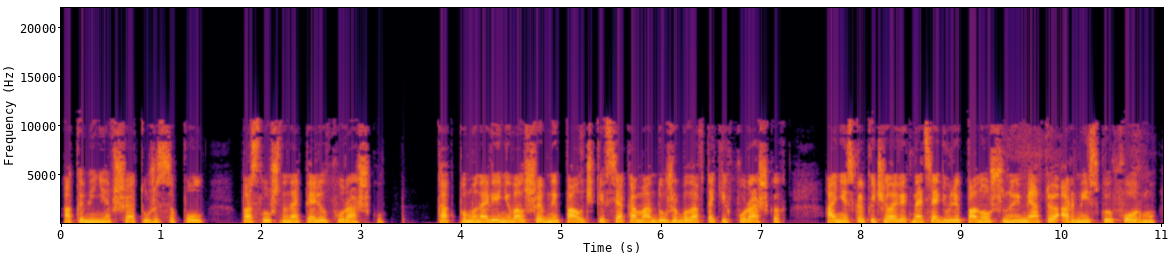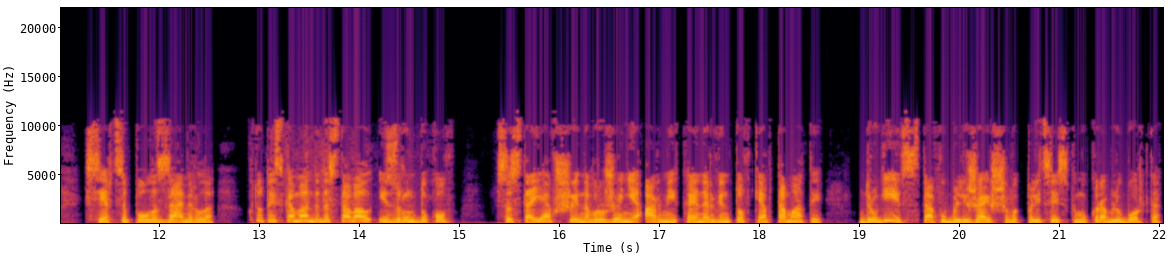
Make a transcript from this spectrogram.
Окаменевший от ужаса пол послушно напялил фуражку. Как по мановению волшебной палочки вся команда уже была в таких фуражках, а несколько человек натягивали поношенную мятую армейскую форму. Сердце Пола замерло. Кто-то из команды доставал из рундуков состоявшие на вооружении армии КНР винтовки-автоматы. Другие, встав у ближайшего к полицейскому кораблю борта,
